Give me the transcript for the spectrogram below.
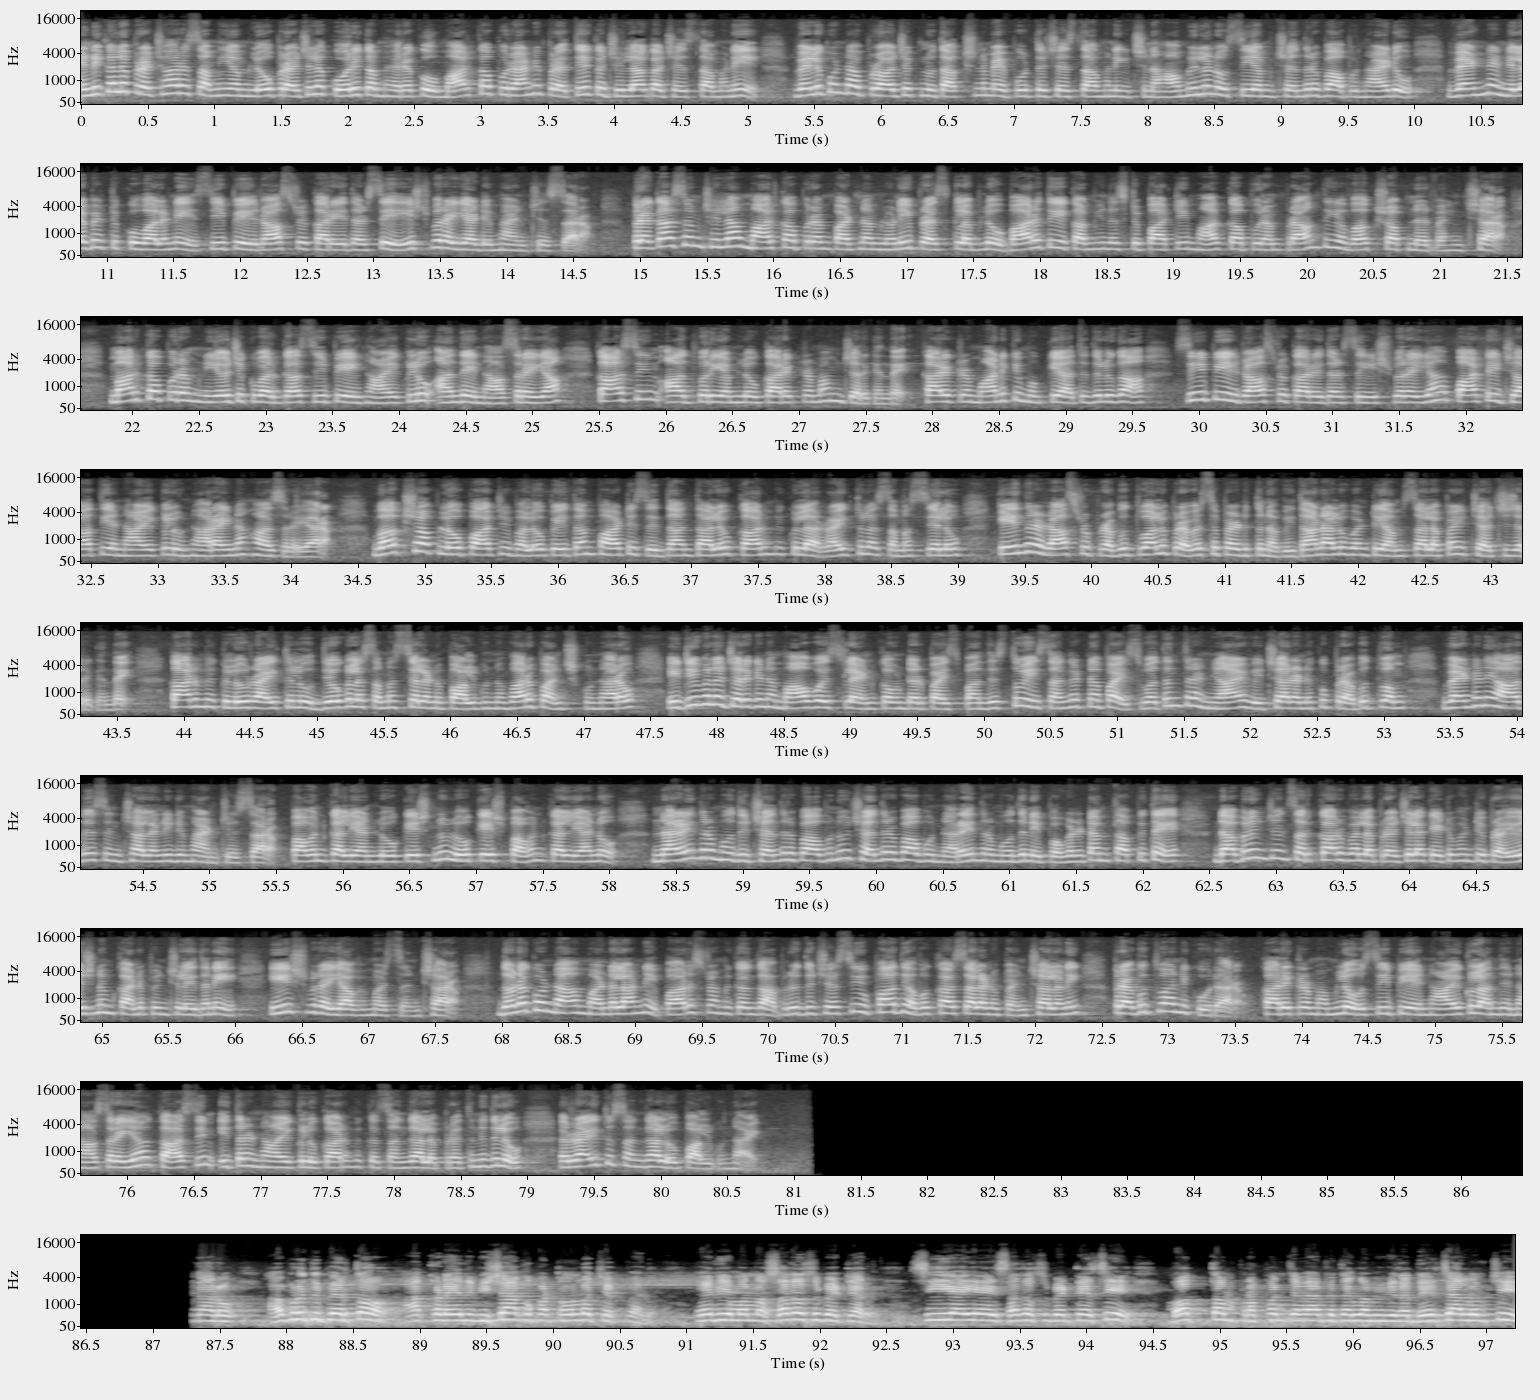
ఎన్నికల ప్రచార సమయంలో ప్రజల కోరిక మేరకు మార్కాపురాన్ని ప్రత్యేక జిల్లాగా చేస్తామని వెలుగొండ ప్రాజెక్టును తక్షణమే పూర్తి చేస్తామని ఇచ్చిన హామీలను సీఎం చంద్రబాబు నాయుడు వెంటనే నిలబెట్టుకోవాలని సిపిఐ రాష్ట్ర కార్యదర్శి ఈశ్వరయ్య డిమాండ్ చేశారు. ప్రకాశం జిల్లా మార్కాపురం పట్టణంలోని ప్రెస్ క్లబ్లో భారతీయ కమ్యూనిస్టు పార్టీ మార్కాపురం ప్రాంతీయ వర్క్ షాప్ నిర్వహించారు. మార్కాపురం నియోజకవర్గ సిపిఐ నాయకులు అందే నాసరయ్య కాసిం ఆధ్వర్యంలో కార్యక్రమం జరిగింది. కార్యక్రమానికి ముఖ్య అతిథులుగా సిపిఐ రాష్ట్ర కార్యదర్శి ఈశ్వరయ్య పార్టీ జాతీయ నాయకులు నారాయణ హాజరయ్యారు. వర్క్ షాప్లో పార్టీ బలోపేతం పార్టీ సిద్ధాంతాలు కార్మికుల రైతుల సమస్యలు కేంద్ర రాష్ట్ర ప్రభుత్వాలు ప్రవేశపెడుతున్న విధానాలు వంటి అంశాలపై చర్చ జరిగింది. కార్మికులు రైతులు ఉద్యోగుల సమస్యలను పాల్గొన్న వారు పంచుకున్నారు. ఇటీవల జరిగిన మావోయిస్టుల ఎన్కౌంటర్ పై స్పందిస్తూ ఈ సంఘటనపై స్వతంత్ర న్యాయ విచారణకు ప్రభుత్వం వెంటనే ఆదేశించాలని డిమాండ్ చేశారు. పవన్ కళ్యాణ్ లోకేష్ను లోకేష్ పవన్ కళ్యాణ్ను నరేంద్ర మోదీ చంద్రబాబును చంద్రబాబు నరేంద్ర మోదీని పొగడటం తప్పితే డబుల్ ఇంజిన్ సర్కార్ వల్ల ప్రజలకు ఎటువంటి ప్రయోజనం కనిపించలేదని ఈశ్వరయ్య విమర్శించారు. దొనకొండ మండలాన్ని పారిశ్రామికంగా అభివృద్ధి చేసి ఉపాధి అవకాశాలను పెంచాలని ప్రభుత్వాన్ని కోరారు. కార్యక్రమంలో సిపి సిపిఐ నాయకులు అందిన ఆశ్రయ కాసిం ఇతర నాయకులు కార్మిక సంఘాల ప్రతినిధులు రైతు సంఘాలు పాల్గొన్నాయి. గారు అభివృద్ధి పేరుతో అక్కడ ఏది విశాఖపట్నంలో చెప్పారు. ఏది మొన్న సదస్సు పెట్టారు. సిఐఐ సదస్సు పెట్టేసి మొత్తం ప్రపంచవ్యాప్తంగా వివిధ దేశాల నుంచి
